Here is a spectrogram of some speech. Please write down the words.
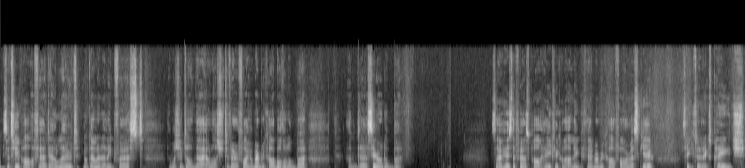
It's a two-part affair download. You'll download a link first. And once you've done that, it will ask you to verify your memory card model number and uh, serial number. So here's the first part here. You click on that link there, Memory Card File Rescue. Take you to the next page.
